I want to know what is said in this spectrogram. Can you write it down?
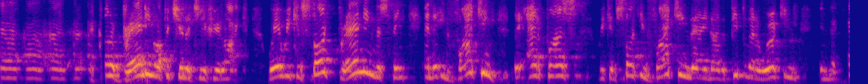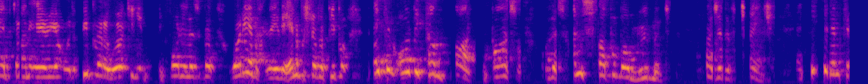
a, a, kind of branding opportunity, if you like, where we can start branding this thing and inviting the ARPAs, we can start inviting the, you know, the people that are working in the Cape Town area or the people that are working in, in Port Elizabeth, whatever, the, the Hennops River people, they can all become part and parcel of this unstoppable movement of positive change. And each of them can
